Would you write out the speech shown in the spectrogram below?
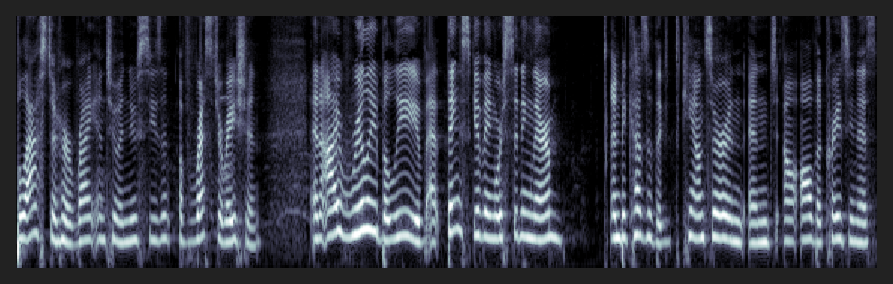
blasted her right into a new season of restoration. And I really believe at Thanksgiving, we're sitting there, and because of the cancer and, and all, all the craziness,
